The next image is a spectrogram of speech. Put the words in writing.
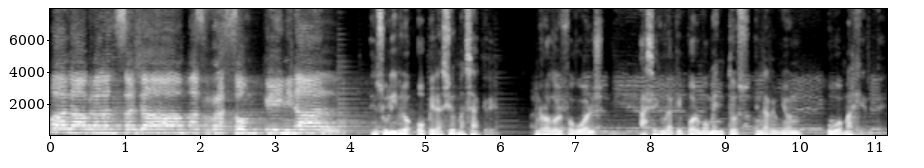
Palabra razón criminal. En su libro Operación Masacre, Rodolfo Walsh asegura que por momentos en la reunión hubo más gente,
